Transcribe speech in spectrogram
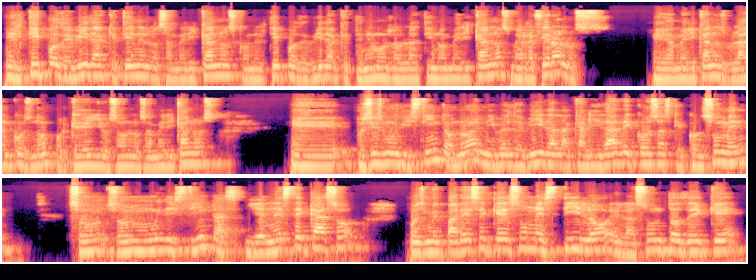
el tipo de vida que tienen los americanos con el tipo de vida que tenemos los latinoamericanos. Me refiero a los eh, americanos blancos, ¿no? Porque ellos son los americanos. Eh, pues es muy distinto, ¿no? El nivel de vida, la calidad de cosas que consumen son, son muy distintas. Y en este caso, pues me parece que es un estilo el asunto de que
